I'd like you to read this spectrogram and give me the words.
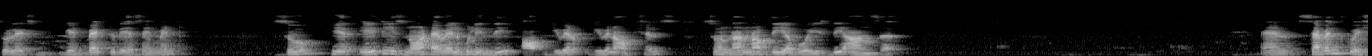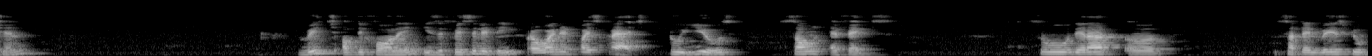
So let's get back to the assignment. So here 80 is not available in the op given given options. So none of the above is the answer and seventh question. Which of the following is a facility provided by scratch to use sound effects? So there are uh, certain ways to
